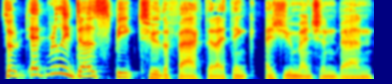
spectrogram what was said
So it really does speak to the fact that I think, as you mentioned, Ben,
